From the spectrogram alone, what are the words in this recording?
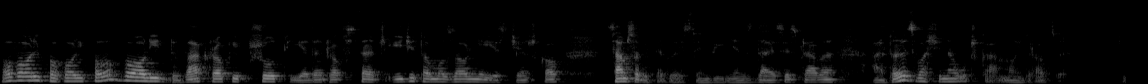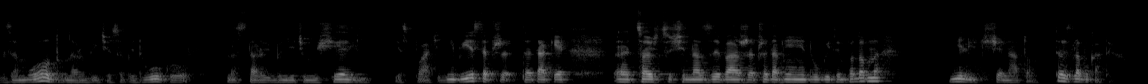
Powoli, powoli, powoli, dwa kroki w przód, jeden krok wstecz. Idzie to mozolnie, jest ciężko. Sam sobie tego jestem winien, zdaję sobie sprawę, ale to jest właśnie nauczka, moi drodzy. Jak za młodu narobicie sobie długów, na starość będziecie musieli je spłacić. Niby jest te, te takie e, coś, co się nazywa, że przedawnienie długu i tym podobne. Nie liczcie na to. To jest dla bogatych.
